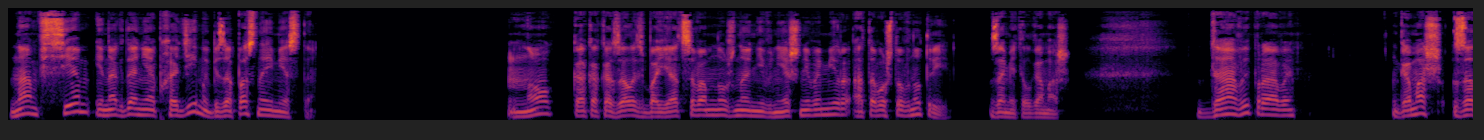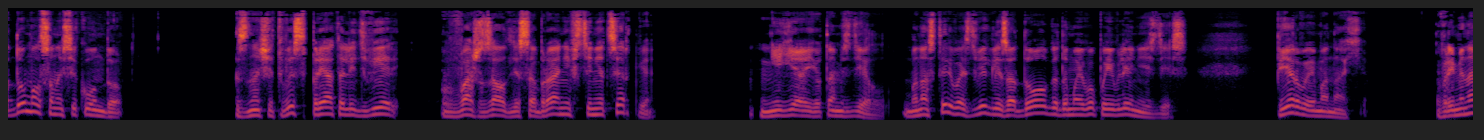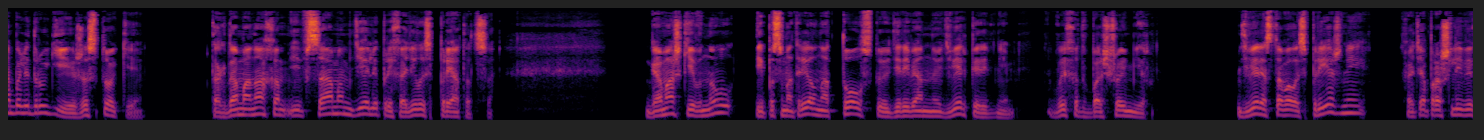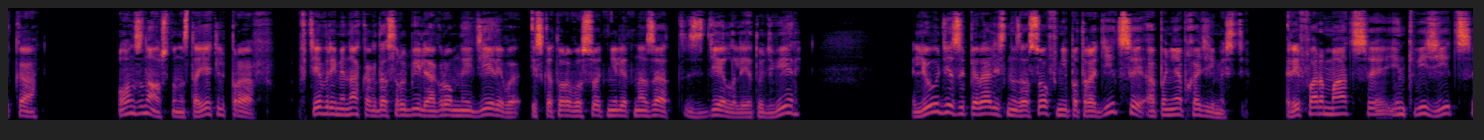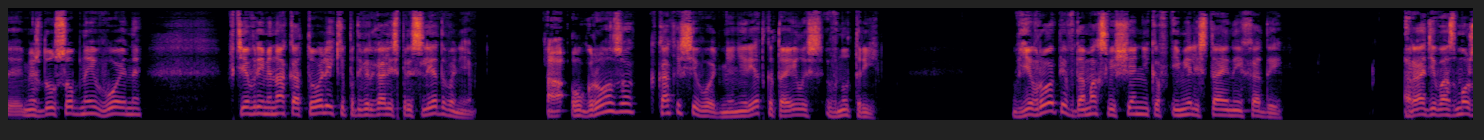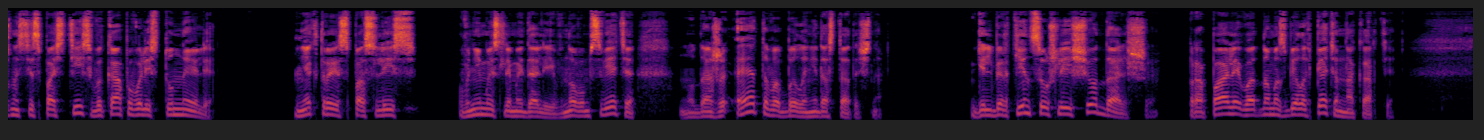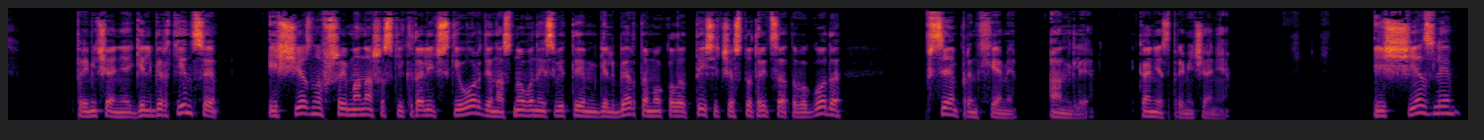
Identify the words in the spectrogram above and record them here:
Нам всем иногда необходимо безопасное место. Но, как оказалось, бояться вам нужно не внешнего мира, а того, что внутри, — заметил Гамаш. Да, вы правы. Гамаш задумался на секунду. Значит, вы спрятали дверь в ваш зал для собраний в стене церкви? Не я ее там сделал. Монастырь воздвигли задолго до моего появления здесь. Первые монахи. Времена были другие, жестокие. Тогда монахам и в самом деле приходилось прятаться. Гамаш кивнул и посмотрел на толстую деревянную дверь перед ним, выход в большой мир. Дверь оставалась прежней, хотя прошли века. Он знал, что настоятель прав. В те времена, когда срубили огромное дерево, из которого сотни лет назад сделали эту дверь, люди запирались на засов не по традиции, а по необходимости. Реформация, инквизиция, междоусобные войны. В те времена католики подвергались преследованиям, а угроза, как и сегодня, нередко таилась внутри. В Европе в домах священников имелись тайные ходы — Ради возможности спастись выкапывались туннели. Некоторые спаслись в немыслимой дали, в новом свете, но даже этого было недостаточно. Гильбертинцы ушли еще дальше, пропали в одном из белых пятен на карте. Примечание. Гильбертинцы — исчезнувший монашеский католический орден, основанный святым Гильбертом около 1130 года в Семпренхеме, Англия. Конец примечания. Исчезли,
